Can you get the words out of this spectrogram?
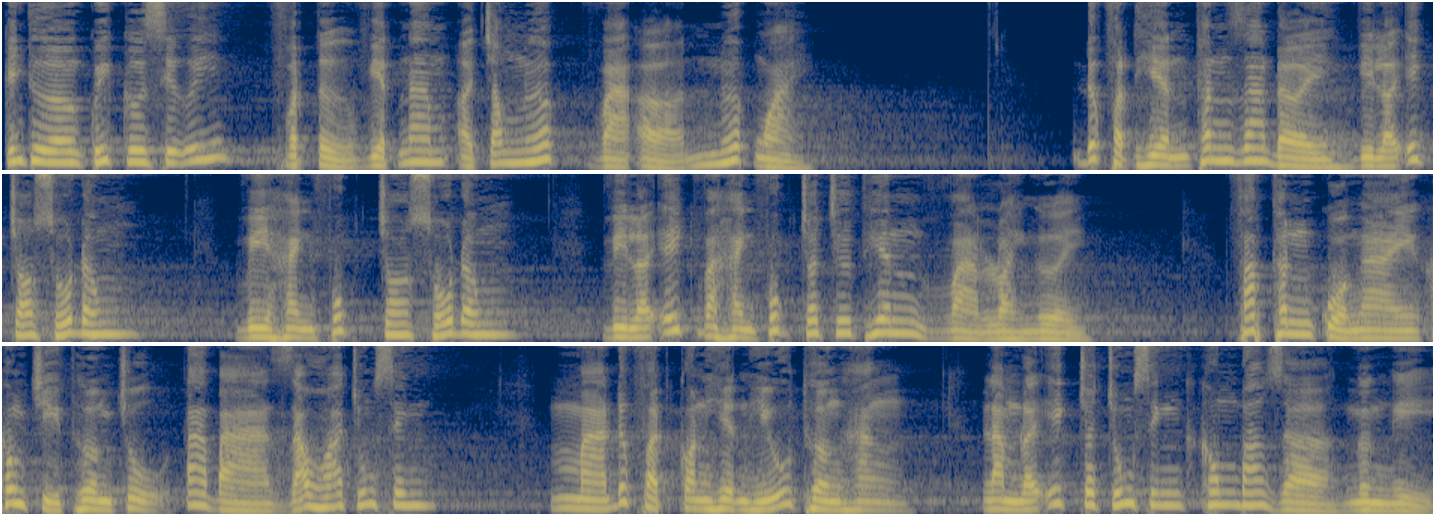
Kính thưa quý cư sĩ Phật tử Việt Nam ở trong nước và ở nước ngoài. Đức Phật hiện thân ra đời vì lợi ích cho số đông, vì hạnh phúc cho số đông, vì lợi ích và hạnh phúc cho chư thiên và loài người. Pháp thân của Ngài không chỉ thường trụ ta bà giáo hóa chúng sinh, mà Đức Phật còn hiện hữu thường hằng làm lợi ích cho chúng sinh không bao giờ ngừng nghỉ.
